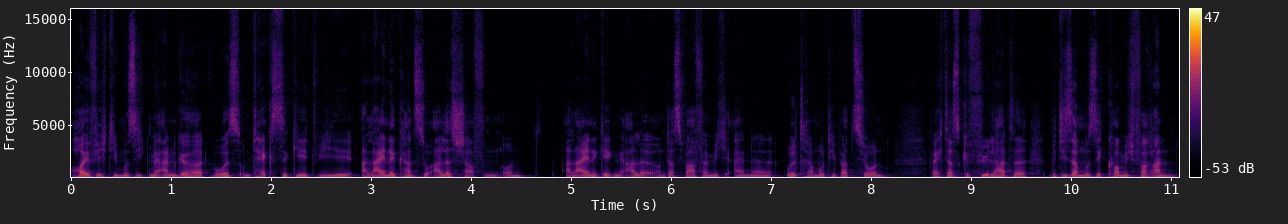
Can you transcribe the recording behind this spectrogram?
häufig die Musik mir angehört, wo es um Texte geht wie alleine kannst du alles schaffen und alleine gegen alle. Und das war für mich eine Ultramotivation, weil ich das Gefühl hatte, mit dieser Musik komme ich voran.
